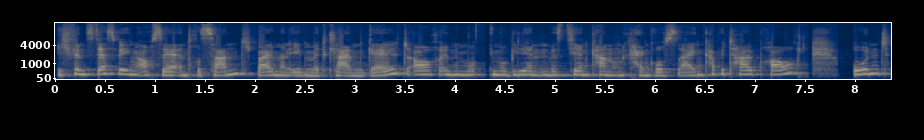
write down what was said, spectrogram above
Ich finde es deswegen auch sehr interessant, weil man eben mit kleinem Geld auch in Immobilien investieren kann und kein großes Eigenkapital braucht. Und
